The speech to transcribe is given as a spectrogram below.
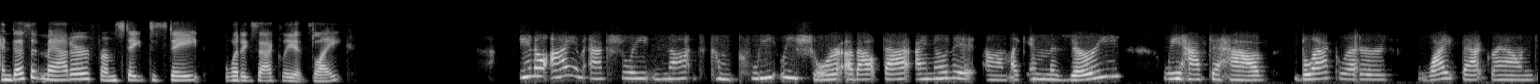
And does it matter from state to state what exactly it's like? You know, I am actually not completely sure about that. I know that, um, like in Missouri, we have to have black letters, white background.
